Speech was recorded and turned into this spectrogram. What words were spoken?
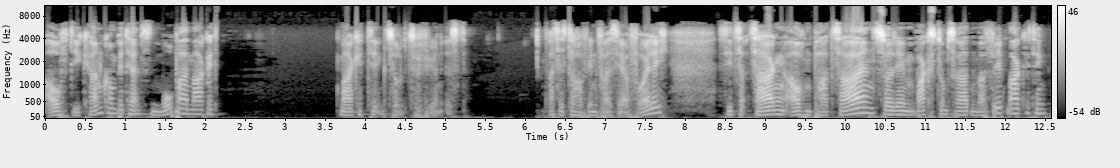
auf die Kernkompetenzen Mobile Marketing zurückzuführen ist. Das ist doch auf jeden Fall sehr erfreulich. Sie sagen auch ein paar Zahlen zu den Wachstumsraten bei Affiliate Marketing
